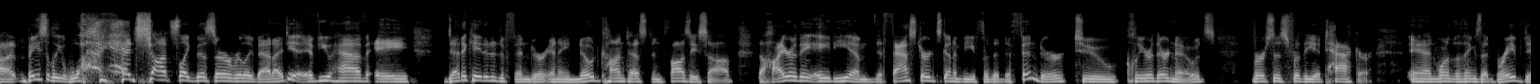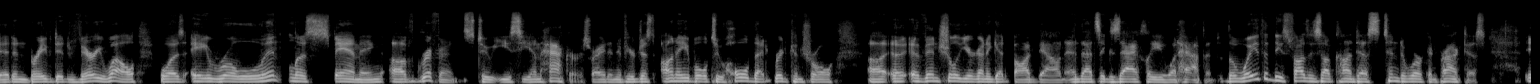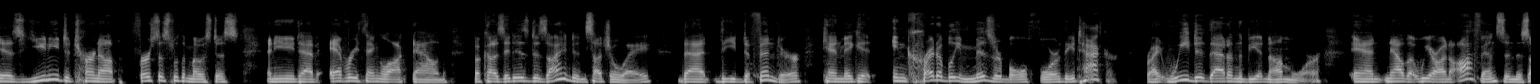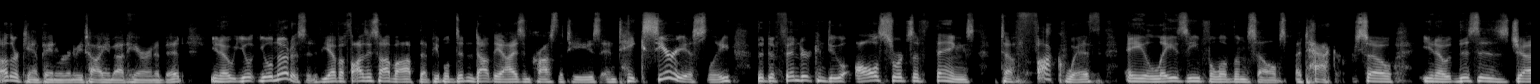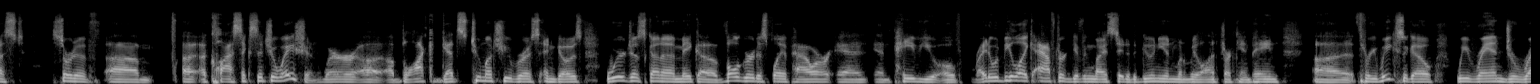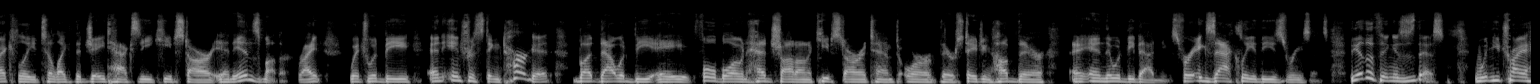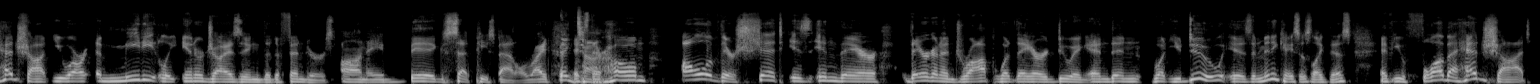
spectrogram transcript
uh, basically why headshots like this are a really bad idea. If you have a dedicated defender in a node contest in FozzieSov, the higher the ADM, the faster it's going to be for the defender to clear their nodes versus for the attacker. And one of the things that Brave did, and Brave did very well, was a relentless spamming of Griffins to ECM hackers, right? And if you're just unable to hold that grid control, uh, eventually you're going to get bogged down. And that's exactly what happened. The way that these FozzieSov contests tend to work in practice is you need to turn up firstest with the mostest, and you need to have everything locked down because it is designed in such a way that the defender can make it incredibly miserable for the attacker right? We did that in the Vietnam War, and now that we are on offense in this other campaign we're going to be talking about here in a bit, you know, you'll you'll notice it. If you have a FozzieSov op that people didn't dot the i's and cross the t's and take seriously, the defender can do all sorts of things to fuck with a lazy, full of themselves attacker. So you know, this is just sort of um, a, a, classic situation where a, a, block gets too much hubris and goes, "We're just going to make a vulgar display of power and and pave you over." Right? It would be like after giving my State of the Union when we launched our campaign uh, three weeks ago, we ran directly to like the JTAC Z Keepstar in Insmother, right? Which would be an interesting target, but that would be a full blown headshot on a Keepstar attempt or their staging hub there, and, and there would be bad news for exactly these reasons. The other thing is, is this: when you try a headshot, you are immediately energizing the defenders on a big set piece battle, right? Big it's time. their home. All of their shit is in there. They're going to drop what they are doing. And then what you do is, in many cases like this, if you flub a headshot,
